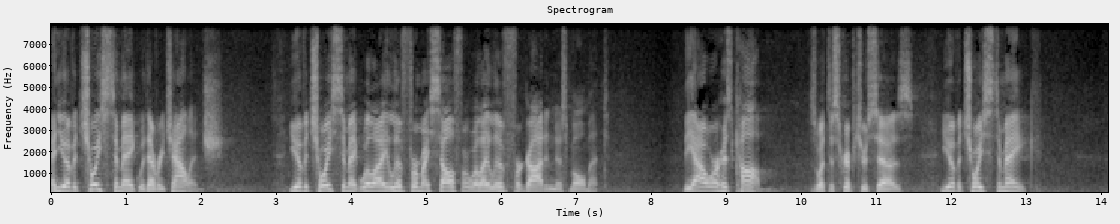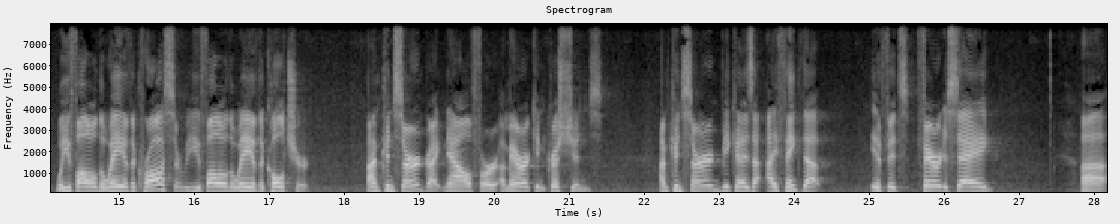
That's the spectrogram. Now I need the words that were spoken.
And you have a choice to make with every challenge. You have a choice to make. Will I live for myself or will I live for God in this moment? The hour has come, is what the scripture says. You have a choice to make. Will you follow the way of the cross or will you follow the way of the culture? I'm concerned right now for American Christians. I'm concerned because I think that if it's fair to say, uh,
